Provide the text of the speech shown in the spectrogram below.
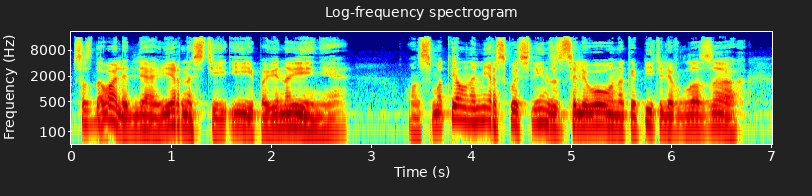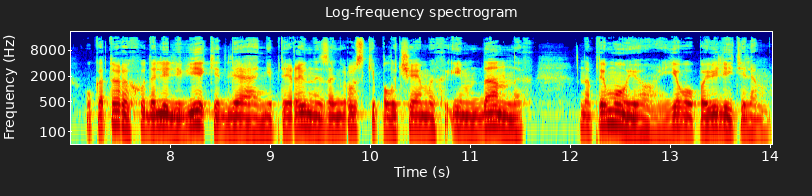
создавали для верности и повиновения. Он смотрел на мир сквозь линзы целевого накопителя в глазах, у которых удалили веки для непрерывной загрузки получаемых им данных напрямую его повелителям.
